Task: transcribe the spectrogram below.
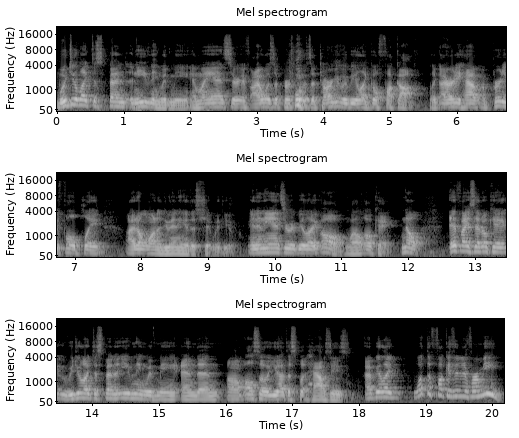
would you like to spend an evening with me? And my answer, if I was a person who was a target, would be like, go fuck off. Like I already have a pretty full plate. I don't want to do any of this shit with you. And then the answer would be like, oh, well, okay. No, if I said, okay, would you like to spend an evening with me, and then um, also you have to split halvesies, I'd be like, what the fuck is in it for me?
